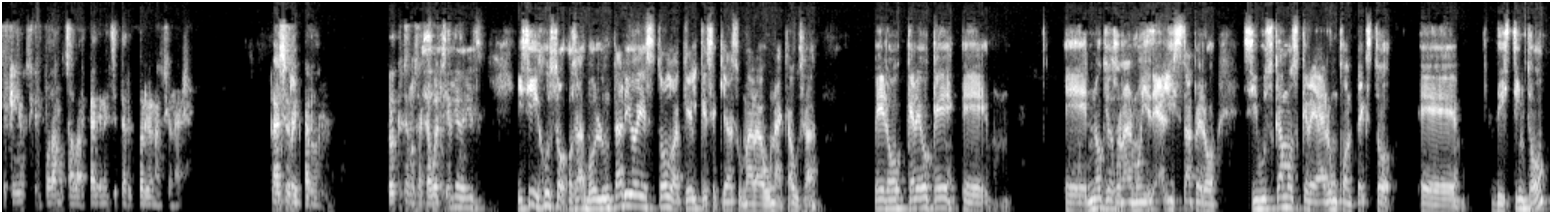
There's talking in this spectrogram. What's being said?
pequeños que podamos abarcar en este territorio nacional. Gracias. Ricardo. Creo que se nos acabó el tiempo. Y sí, justo, o sea, voluntario es todo aquel que se quiera sumar a una causa, pero creo que, eh, eh, no quiero sonar muy idealista, pero si buscamos crear un contexto distinto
